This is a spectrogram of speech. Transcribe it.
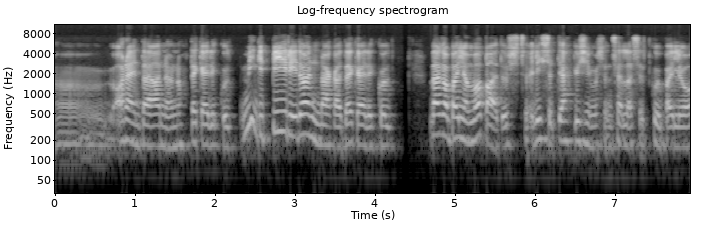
äh,. arendajana noh, tegelikult mingid piirid on, aga tegelikult väga palju on vabadust, lihtsalt jah, küsimus on selles, et kui palju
